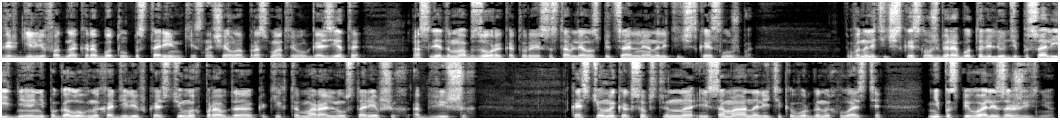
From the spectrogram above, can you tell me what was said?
Вергильев, однако, работал по старинке. Сначала просматривал газеты, а следом обзоры, которые составляла специальная аналитическая служба. В аналитической службе работали люди посолиднее, они поголовно ходили в костюмах, правда, каких-то морально устаревших, обвисших. Костюмы, как, собственно, и сама аналитика в органах власти, не поспевали за жизнью.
